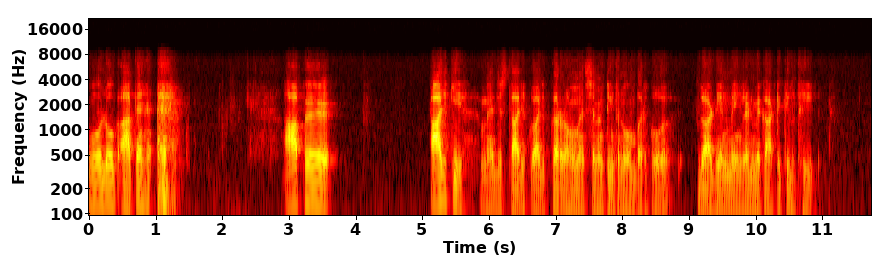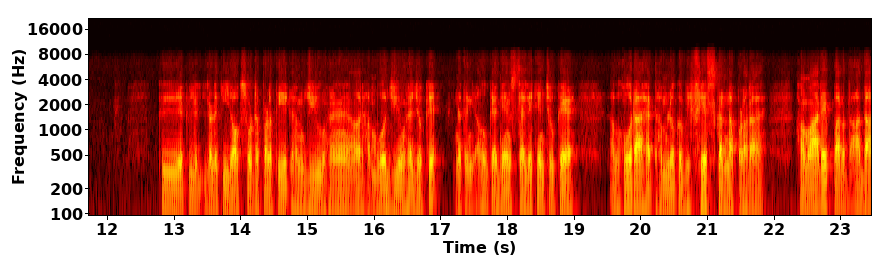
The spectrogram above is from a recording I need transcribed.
वो लोग आते हैं, आप, आज की, मैं जिस तारीख को आज कर रहा हूँ, मैं सेवनटीन नवंबर को गार्डियन में इंग्लैंड में एक आर्टिकल थी कि एक लड़की ऑक्सफोर्ड पढ़ती है कि हम जीव हैं और हम वो जीव हैं जो कि नतन्याहू के अगेंस्ट है, लेकिन चूँकि अब हो रहा है तो हम लोग को भी फेस करना पड़ रहा है। हमारे परदादा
